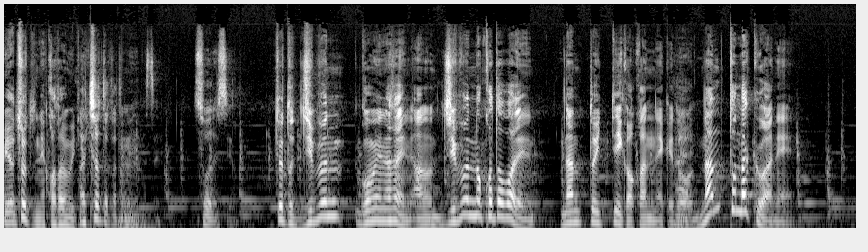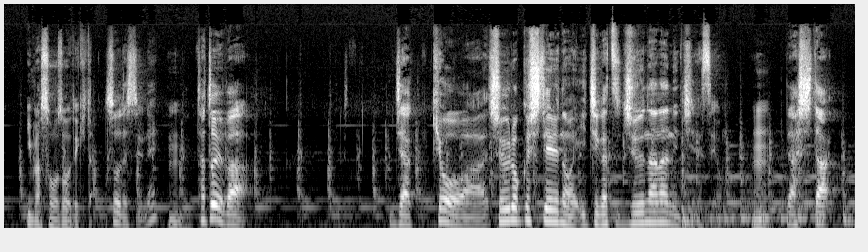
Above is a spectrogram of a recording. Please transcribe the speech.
いやちょっとね傾いてる。あちょっと傾いてます、そうですよ。ちょっと自分ごめんなさいね。あの自分の言葉で何と言っていいか分かんないけど、はい。なんとなくはね今想像できた。そうですよね、うん。例えばじゃあ今日は収録しているのは1月17日ですよ。うん。で明日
